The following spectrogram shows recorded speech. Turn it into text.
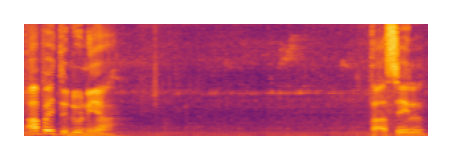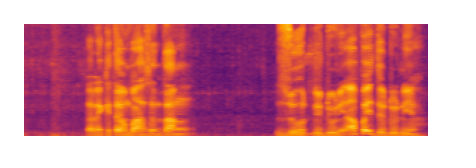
Apa itu dunia? Taksil karena kita membahas tentang zuhud di dunia. Apa itu dunia?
